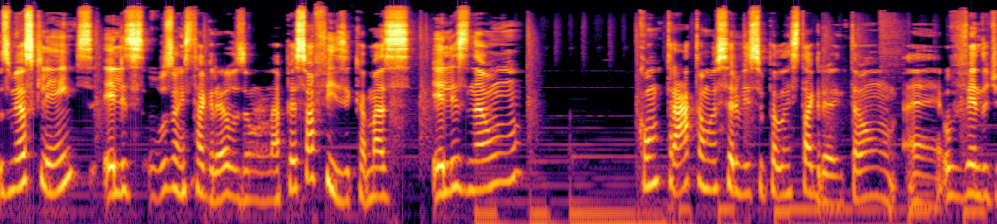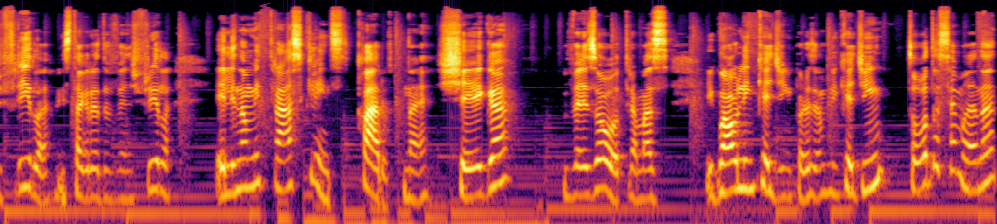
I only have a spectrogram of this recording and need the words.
Os meus clientes, eles usam Instagram, usam na pessoa física, mas eles não contratam meu serviço pelo Instagram. Então, é, o Vivendo de Frila, o Instagram do Vivendo de Frila, ele não me traz clientes. Claro, né? Chega vez ou outra, mas igual o LinkedIn, por exemplo, LinkedIn, toda semana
